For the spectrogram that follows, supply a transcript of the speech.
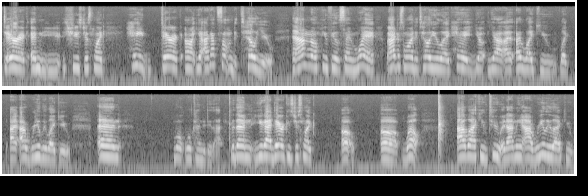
Derek and she's just like hey, Derek, uh, yeah, I got something to tell you. And I don't know if you feel the same way, but I just wanted to tell you, like, hey, yo, yeah, I, I like you. Like, I, I really like you. And we'll, we'll kind of do that. But then you got Derek who's just like, oh, uh, well, I like you too, and I mean I really like you.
